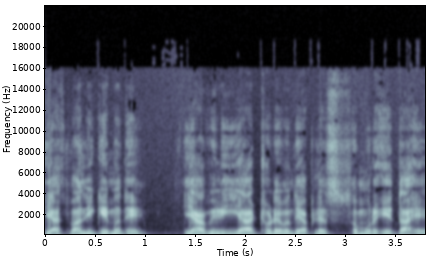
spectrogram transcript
याच मालिकेमध्ये यावेळी या आठवड्यामध्ये आपल्यासमोर येत आहे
